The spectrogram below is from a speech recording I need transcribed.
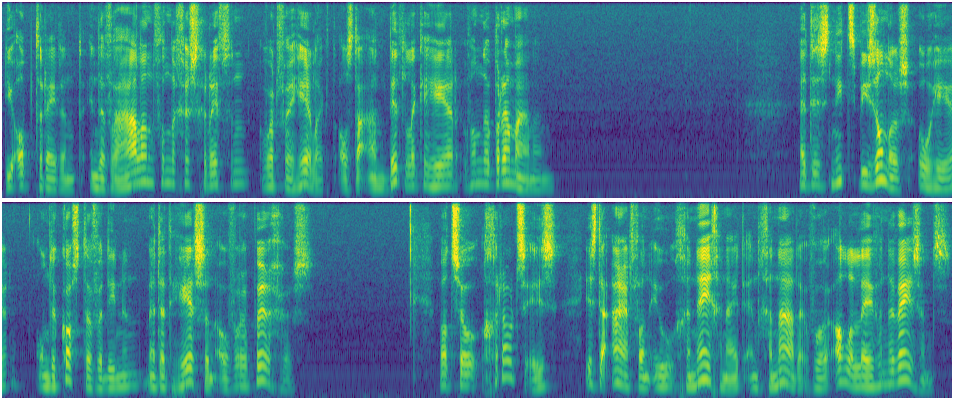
die optredend in de verhalen van de geschriften wordt verheerlijkt als de aanbiddelijke Heer van de Brahmanen. Het is niets bijzonders, o Heer, om de kost te verdienen met het heersen over burgers. Wat zo groots is, is de aard van uw genegenheid en genade voor alle levende wezens.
